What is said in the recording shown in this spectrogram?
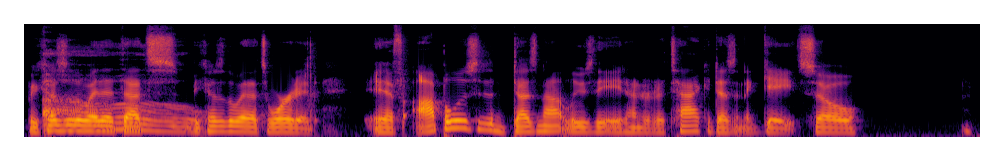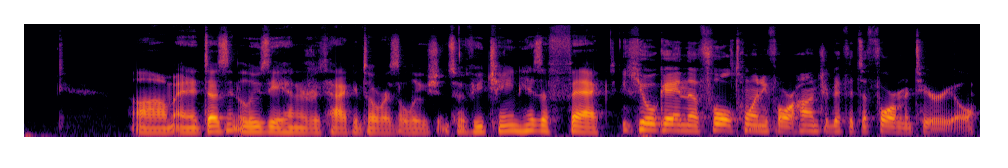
because of the way that that's Oh. because of the way that's worded, if Appollousa does not lose the 800 attack, it doesn't negate. So um, and it doesn't lose the 800 attack until resolution. So if you chain his effect, You'll gain the full 2400 if it's a four material.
